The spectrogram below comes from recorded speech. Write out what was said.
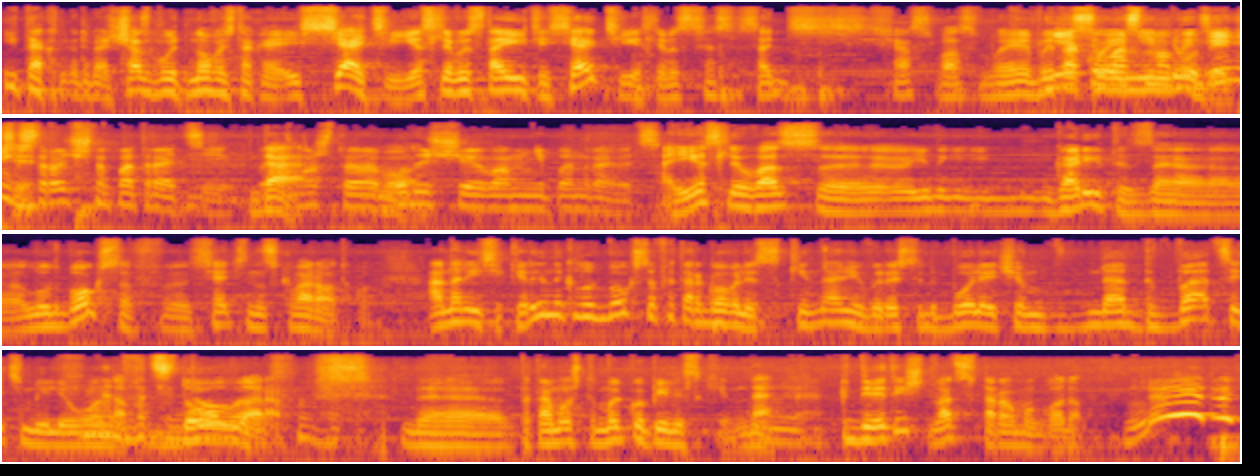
Итак, ребят, сейчас будет новость такая. Сядьте. Если вы стоите, сядьте. Если вы сейчас вас вы, вы Если у такое вас не много любите. денег, срочно потратьте их, Да, потому что вот. будущее вам не понравится. А если у вас э, и- горит из-за лутбоксов, сядьте на сковородку. Аналитики. Рынок лутбоксов и торговли скинами вырастет более чем на 20 миллионов На 20 долларов. Да, потому что мы купили скин, да. К 2022 году. Э, 20-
